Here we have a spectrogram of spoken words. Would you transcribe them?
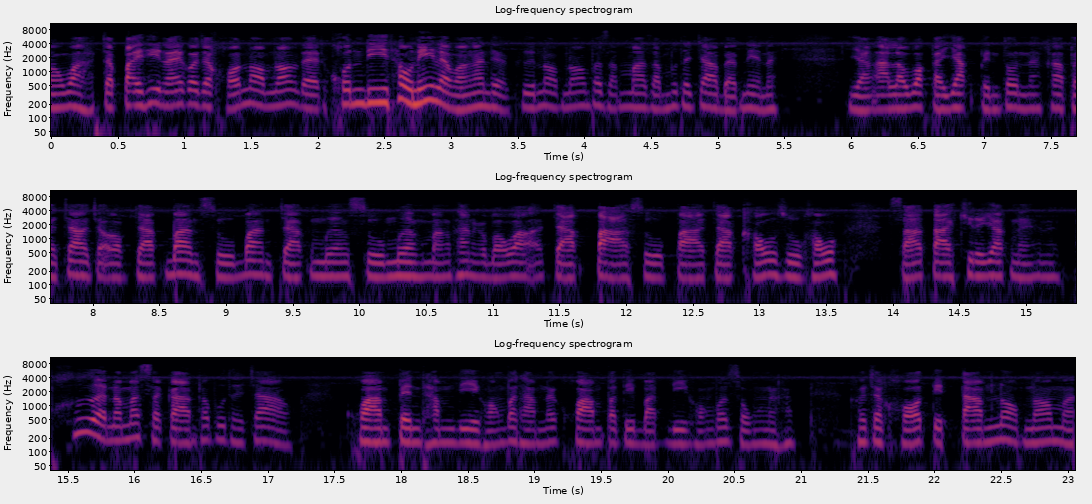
มาว่า จะไปที่ไหนก็จะขอนอบน้อมแต่คนดีเท่านี้แหละว่างั้นเถอะคือนอบน้อมพระสัมมาสัมพุทธเจ้าแบบนี้นะ อย่างอารวกยักษ์เป็นต้นนะข้าพเจ้าจะออกจากบ้านสู่บ้านจากเมืองสู่เมืองบางท่านก็บอกว่า จากป่าสู่ป่าจากเขาสู่เขาสาตาคิรยักษ์นะเพื่อนมัสการพระพุทธเจ้า ความเป็นธรรมดีของพระธรรมและความปฏิบัติดีของพระสงฆ์นะครับ เขาจะขอติดตามนอบน้อมมา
